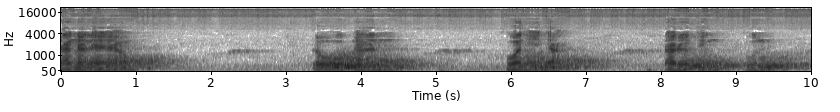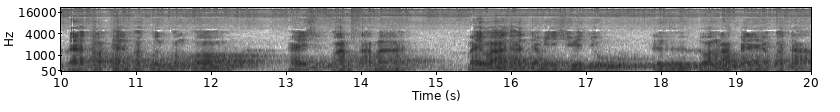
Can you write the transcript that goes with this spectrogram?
ดังนั้นแล้ว ลูกนั้น ควรที่จะระลึกถึงคุณ และตอบแทนพระคุณของพ่อ ให้สุดความสามารถ ไม่ว่าท่านจะมีชีวิตอยู่ หรือล่วงลับไปแล้วก็ตาม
